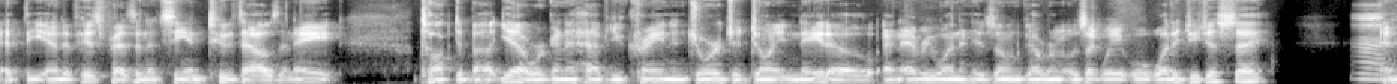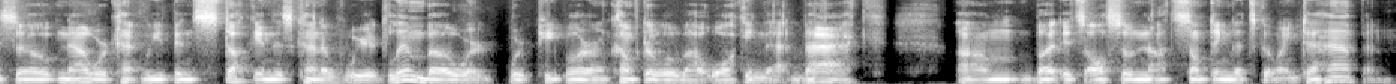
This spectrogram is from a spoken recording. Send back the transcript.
at the end of his presidency in 2008 talked about yeah we're going to have ukraine and georgia join nato and everyone in his own government was like wait well, what did you just say mm. and so now we're kind of, we've been stuck in this kind of weird limbo where where people are uncomfortable about walking that back um, but it's also not something that's going to happen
